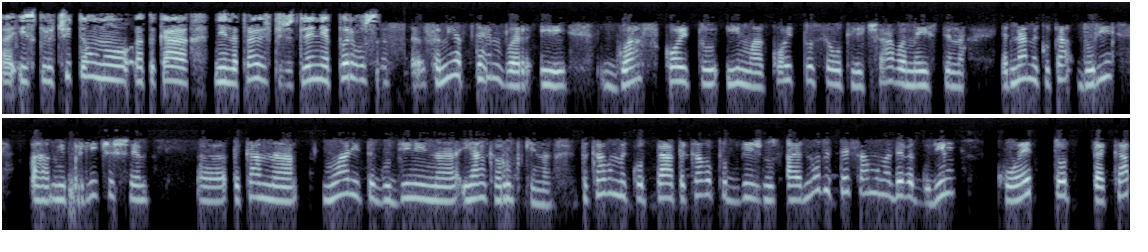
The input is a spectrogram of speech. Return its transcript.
а, изключително а, така ни направи впечатление първо с самия тембър и глас, който има, който се отличава наистина. Една мекота, дори а, ми приличаше а, така на младите години на Янка Рубкина. Такава мекота, такава подвижност. А едно дете само на 9 години, което така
